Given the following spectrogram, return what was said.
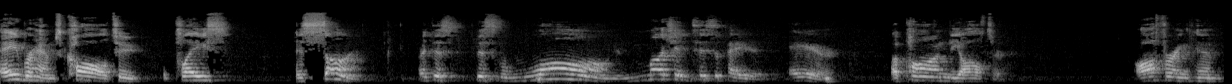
Abraham's call to place his son, right? This, this long and much anticipated heir upon the altar, offering him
